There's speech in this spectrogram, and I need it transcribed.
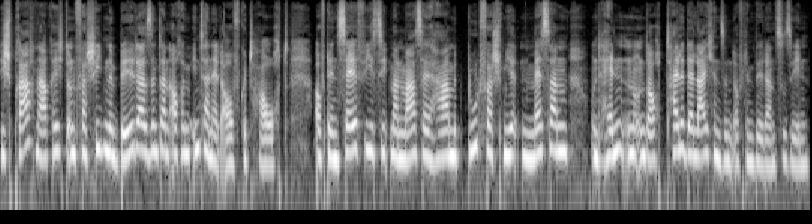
Die Sprachnachricht und verschiedene Bilder sind dann auch im Internet aufgetaucht. Auf den Selfies sieht man Marcel H. mit blutverschmierten Messern und Händen und auch Teile der Leichen sind auf den Bildern zu sehen.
